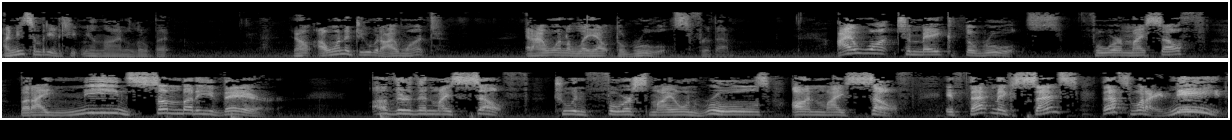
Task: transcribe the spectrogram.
I need somebody to keep me in line a little bit. You know, I want to do what I want, and I want to lay out the rules for them. I want to make the rules for myself, but I need somebody there other than myself to enforce my own rules on myself. If that makes sense, that's what I need.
